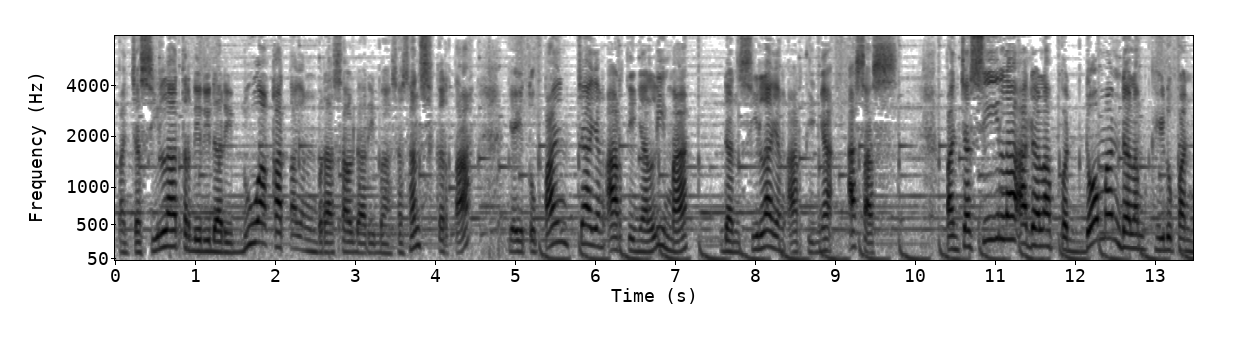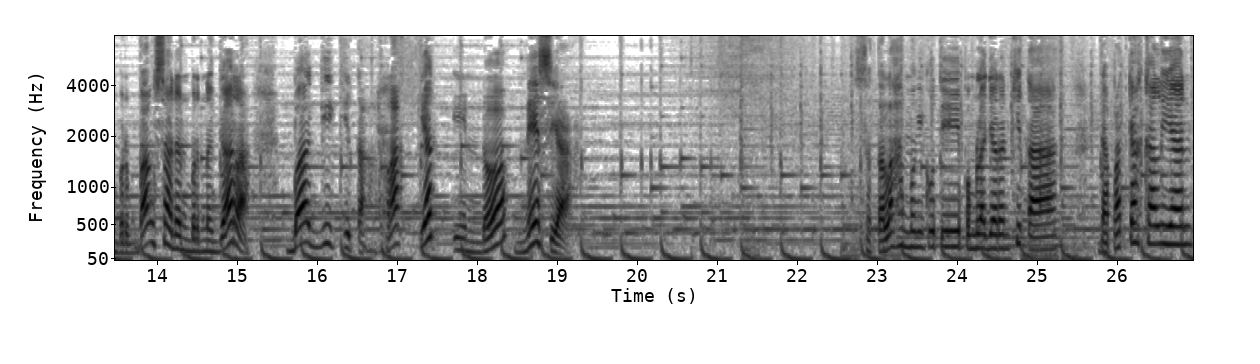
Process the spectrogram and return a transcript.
Pancasila terdiri dari dua kata yang berasal dari bahasa Sanskerta, yaitu panca yang artinya lima dan sila yang artinya asas. Pancasila adalah pedoman dalam kehidupan berbangsa dan bernegara bagi kita rakyat Indonesia. Setelah mengikuti pembelajaran kita, dapatkah kalian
